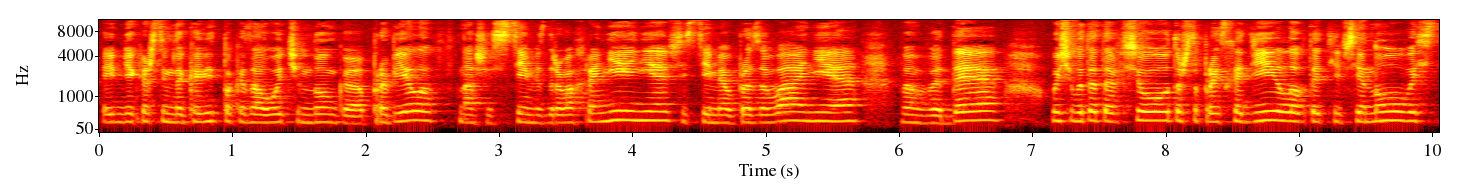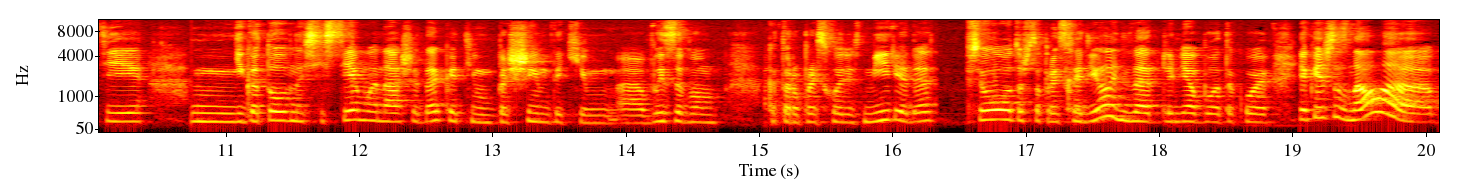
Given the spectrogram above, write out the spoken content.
И мне кажется, именно ковид показал очень много пробелов в нашей системе здравоохранения, в системе образования, в МВД. В общем, вот это все то, что происходило, вот эти все новости, неготовность системы нашей, да, к этим большим таким а, вызовам, которые происходят в мире, да, все то, что происходило, не знаю, для меня было такое... Я, конечно, знала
